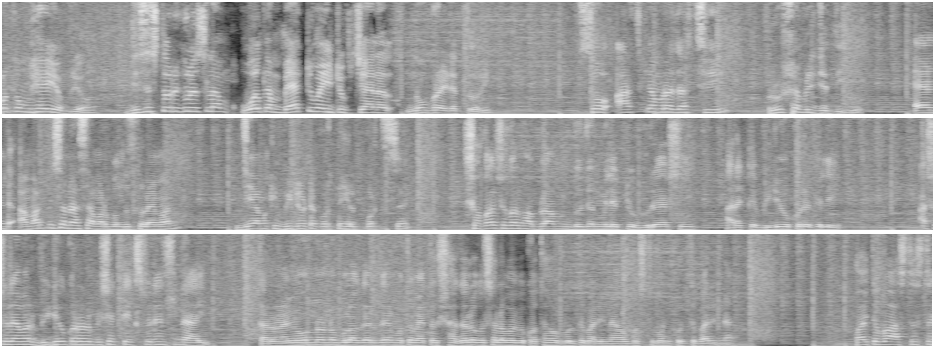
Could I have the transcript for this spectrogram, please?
আলাইকুম, hey everyone. This is Tarikul Islam. Welcome back to my YouTube channel নো ব্রাইডার তরি সো আজকে আমরা যাচ্ছি রুশা ব্রিজের দিকে। অ্যান্ড আমার পিছনে আছে আমার বন্ধু সুলাইমান, যে আমাকে ভিডিওটা করতে হেল্প করতেছে। সকাল সকাল ভাবলাম দুজন মিলে একটু ঘুরে আসি, আর একটা ভিডিও করে ফেলি। আসলে আমার ভিডিও করার বেশি একটা এক্সপিরিয়েন্স নাই, কারণ আমি অন্য অন্য ব্লগারদের মতো এত সাজালো গোছালোভাবে কথাও বলতে পারি না, উপস্থাপন করতে পারি না। হয়তো বা আস্তে আস্তে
